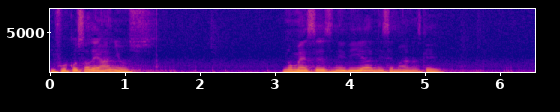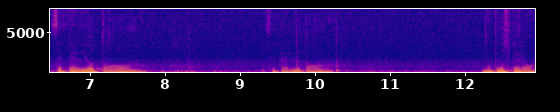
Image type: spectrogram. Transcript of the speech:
Y fue cosa de años, no meses, ni días, ni semanas, que se perdió todo. Se perdió todo. No prosperó.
